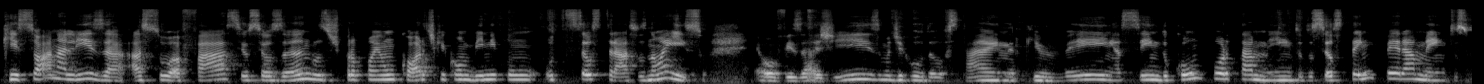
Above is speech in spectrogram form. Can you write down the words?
que só analisa a sua face, os seus ângulos, te propõe um corte que combine com os seus traços. Não é isso. É o visagismo de Rudolf Steiner, que vem, assim, do comportamento, dos seus temperamentos,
